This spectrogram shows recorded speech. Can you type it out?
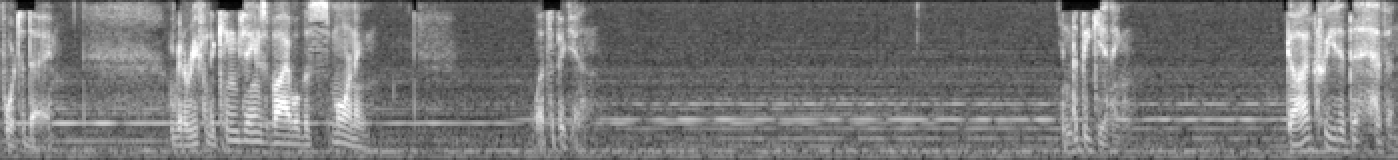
for today. I'm going to read from the King James Bible this morning. Let's begin. In the beginning, God created the heaven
